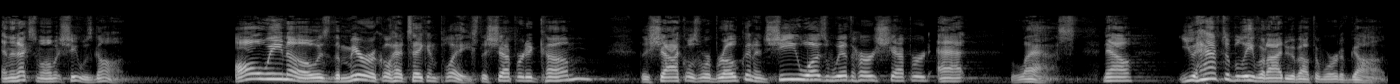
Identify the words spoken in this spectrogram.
and the next moment she was gone. All we know is the miracle had taken place. The shepherd had come, the shackles were broken, and she was with her shepherd at last. Now, you have to believe what I do about the Word of God.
